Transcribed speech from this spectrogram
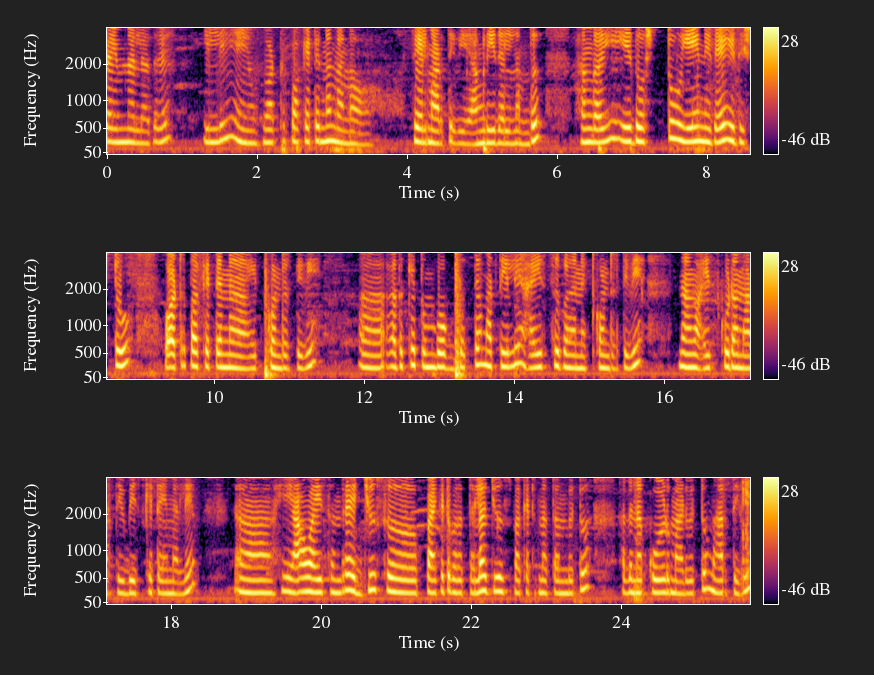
ಟೈಮ್ನಲ್ಲಾದರೆ ಇಲ್ಲಿ ವಾಟ್ರ್ ಪಾಕೆಟನ್ನು ನಾನು ಸೇಲ್ ಮಾಡ್ತೀವಿ ಅಂಗಡಿ ಇದೆಲ್ಲ ನಮ್ಮದು ಹಾಗಾಗಿ ಇದಷ್ಟು ಏನಿದೆ, ಇದಿಷ್ಟು ವಾಟ್ರ್ ಪಾಕೆಟನ್ನು ಇಟ್ಕೊಂಡಿರ್ತೀವಿ. ಅದಕ್ಕೆ ಅದಕ್ಕೆ ತುಂಬೋಗ್ಬಿಡುತ್ತೆ ಮತ್ತು ಇಲ್ಲಿ ಐಸ್ಗಳನ್ನು ಇಟ್ಕೊಂಡಿರ್ತೀವಿ. ನಾವು ಐಸ್ ಕೂಡ ಮಾಡ್ತೀವಿ ಬೇಸಿಗೆ ಟೈಮಲ್ಲಿ. ಯಾವ ಐಸ್ ಅಂದರೆ ಜ್ಯೂಸ್ ಪ್ಯಾಕೆಟ್ ಬರುತ್ತಲ್ಲ, ಜ್ಯೂಸ್ ಪ್ಯಾಕೆಟನ್ನು ತಂದುಬಿಟ್ಟು ಅದನ್ನು ಕೋಲ್ಡ್ ಮಾಡಿಬಿಟ್ಟು ಮಾರ್ತೀವಿ.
